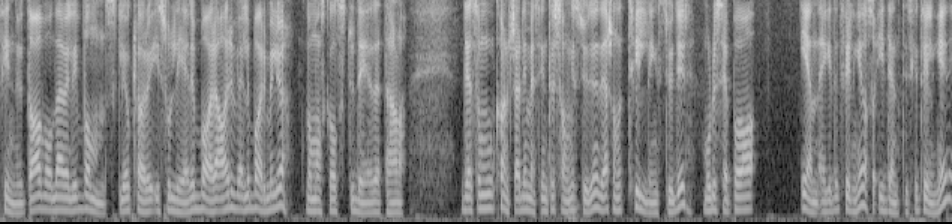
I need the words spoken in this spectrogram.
finne ut av, og det er veldig vanskelig å klare å isolere bare arv eller bare miljø når man skal studere dette her. da. Det som kanskje er de mest interessante studiene, det er sånne tvillingstudier, hvor du ser på eneggede tvillinger, altså identiske tvillinger,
